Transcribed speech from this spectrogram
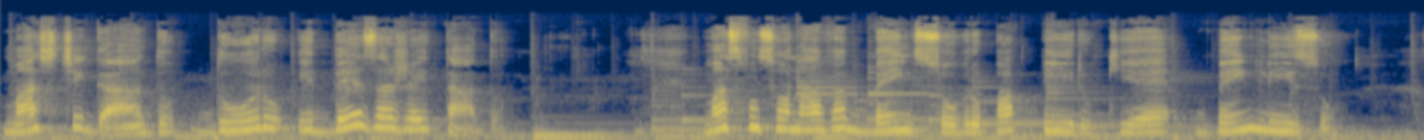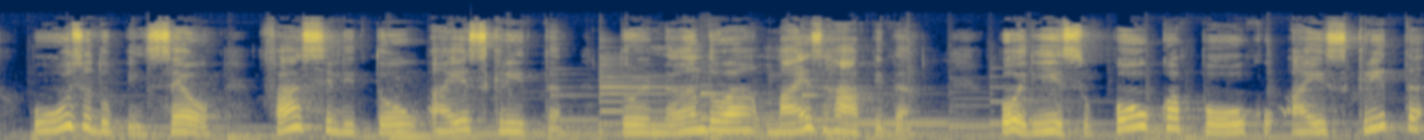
mastigado, duro e desajeitado mas funcionava bem sobre o papiro, que é bem liso. O uso do pincel facilitou a escrita, tornando-a mais rápida. Por isso, pouco a pouco, a escrita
